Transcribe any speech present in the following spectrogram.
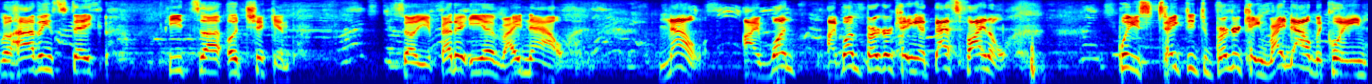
We're having steak, pizza, or chicken. So you better eat it right now. No, I want I want Burger King and that's final. Please take me to Burger King right now, McQueen.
